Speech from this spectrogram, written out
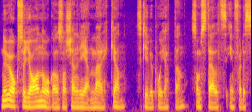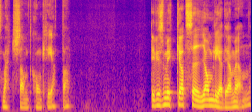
Nu är också jag någon som känner igen märken, skriver poeten, som ställts inför det smärtsamt konkreta. Det finns mycket att säga om lediga män.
